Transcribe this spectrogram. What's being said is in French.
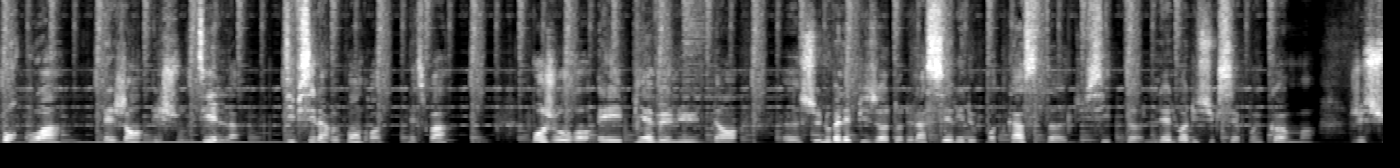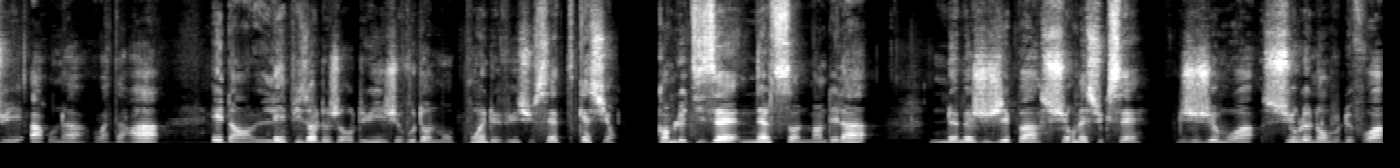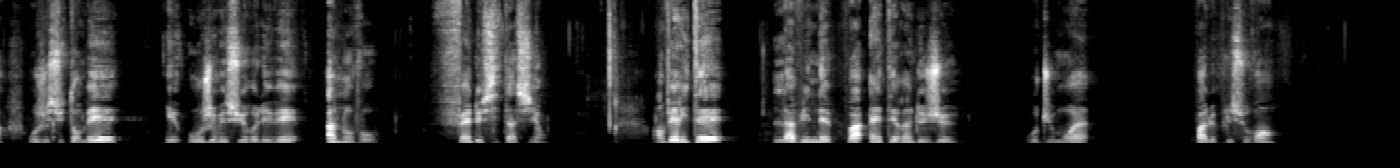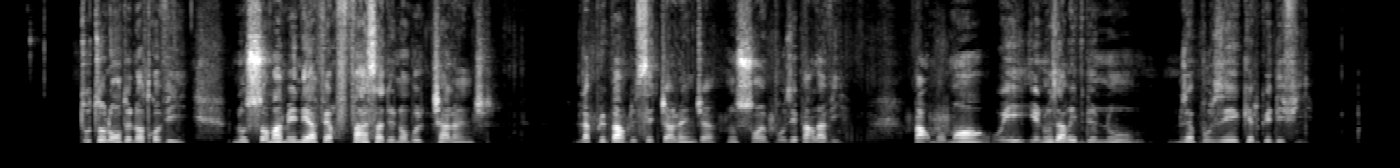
Pourquoi les gens échouent-ils? Difficile à répondre, n'est-ce pas? Bonjour et bienvenue dans euh, ce nouvel épisode de la série de podcasts du site lesloisdusuccès.com. Je suis Aruna Ouattara et dans l'épisode d'aujourd'hui, je vous donne mon point de vue sur cette question. Comme le disait Nelson Mandela, ne me jugez pas sur mes succès, jugez-moi sur le nombre de fois où je suis tombé et où je me suis relevé à nouveau. Fin de citation. En vérité, la vie n'est pas un terrain de jeu, ou du moins pas le plus souvent. Tout au long de notre vie, nous sommes amenés à faire face à de nombreux challenges. La plupart de ces challenges nous sont imposés par la vie. Par moments, oui, il nous arrive de nous imposer quelques défis.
